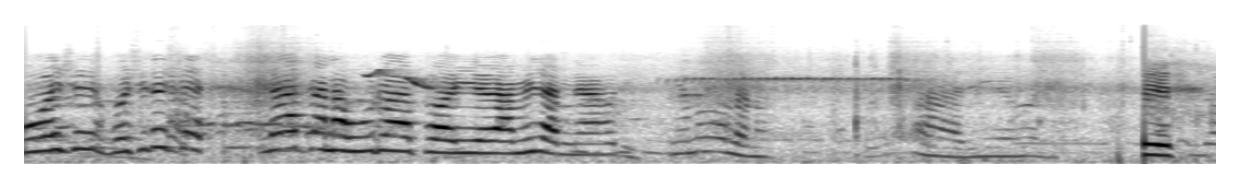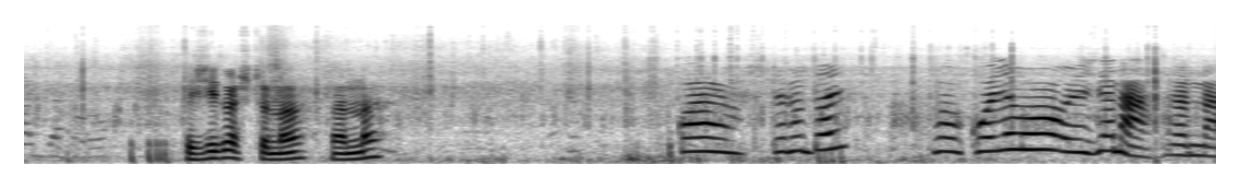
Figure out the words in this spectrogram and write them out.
বসে বসে দেখছে না কেন উড়া আমি রান্না করি কেন না আরে বেশি কষ্ট না রান্না? কষ্ট না তোর তো কইলে ওই যে না রান্না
